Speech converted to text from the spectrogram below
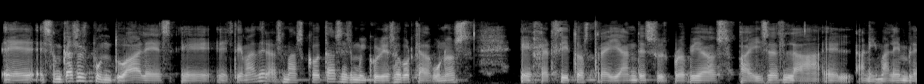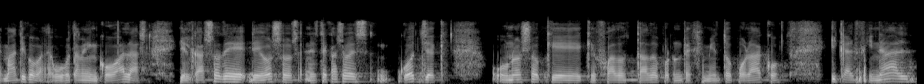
Eh, son casos puntuales. Eh, el tema de las mascotas es muy curioso porque algunos ejércitos traían de sus propios países el animal emblemático, hubo también koalas. Y el caso de, osos, en este caso es Wojciech, un oso que, fue adoptado por un regimiento polaco y que al final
